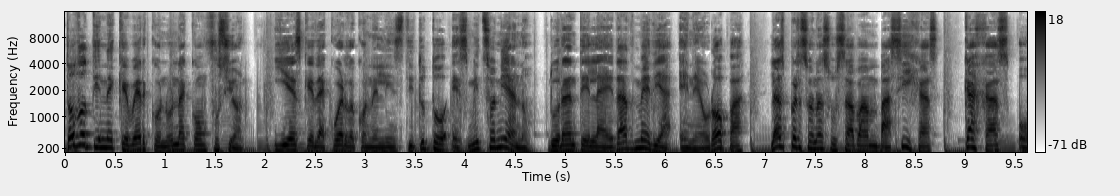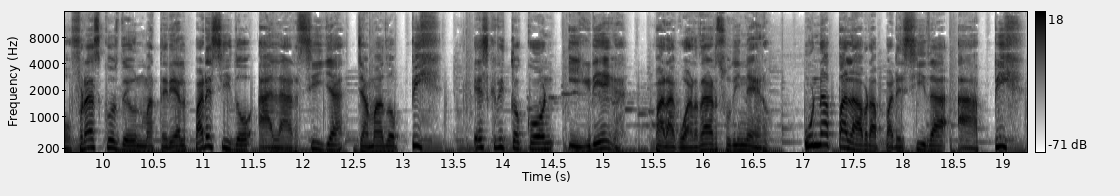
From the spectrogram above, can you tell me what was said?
Todo tiene que ver con una confusión, y es que de acuerdo con el Instituto Smithsoniano, durante la Edad Media en Europa, las personas usaban vasijas, cajas o frascos de un material parecido a la arcilla llamado pig, escrito con Y, para guardar su dinero una palabra parecida a pig,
